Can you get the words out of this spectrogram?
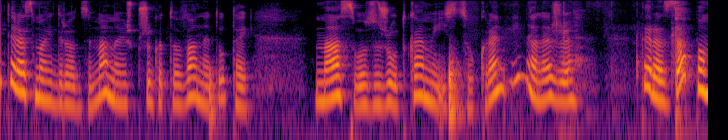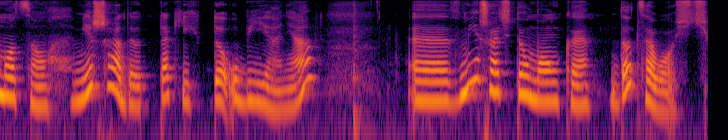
I teraz, moi drodzy, mamy już przygotowane tutaj masło z żółtkami i z cukrem i należy teraz za pomocą mieszadeł takich do ubijania e, wmieszać tą mąkę do całości.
